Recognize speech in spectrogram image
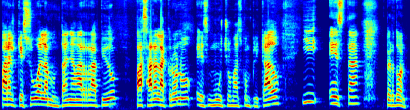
para el que suba la montaña más rápido, pasar a la crono es mucho más complicado. Y esta, perdón,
